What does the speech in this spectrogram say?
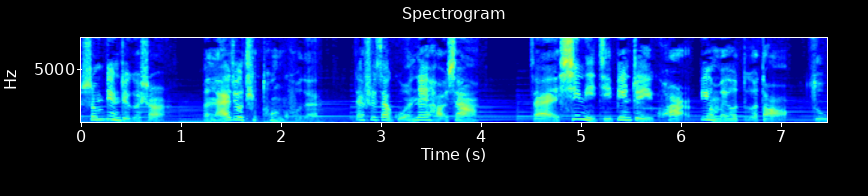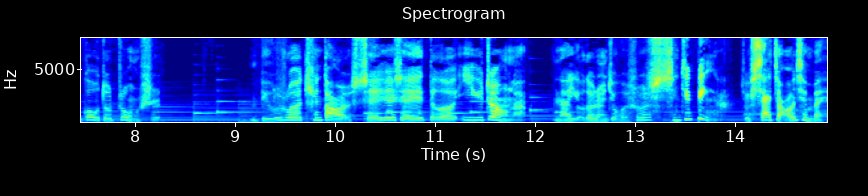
生病这个事儿本来就挺痛苦的，但是在国内好像在心理疾病这一块儿并没有得到足够的重视。比如说，听到谁谁谁得抑郁症了，那有的人就会说神经病啊，就瞎矫情呗。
